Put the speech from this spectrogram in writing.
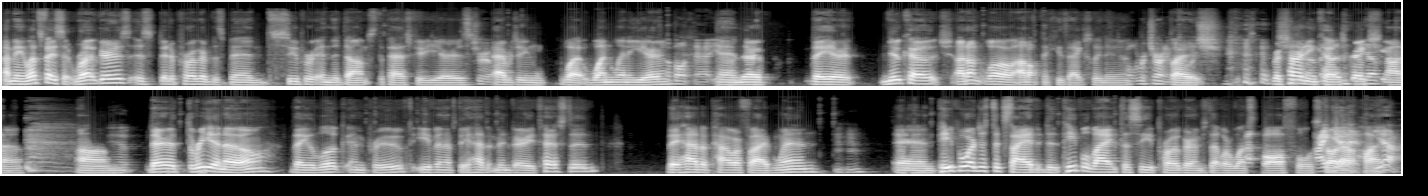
I mean, let's face it, Rutgers has been a program that's been super in the dumps the past few years, true. averaging what one win a year, about that. Yeah, and they're they are new coach. I don't well, I don't think he's actually new. well, returning but coach, returning coach. Greg Yep. Schiano. Um, Yep. They're three and zero. They look improved, even if they haven't been very tested. They have a Power Five win, Mhm. and people are just excited. To, people like to see programs that were once awful start out hot. Yeah,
